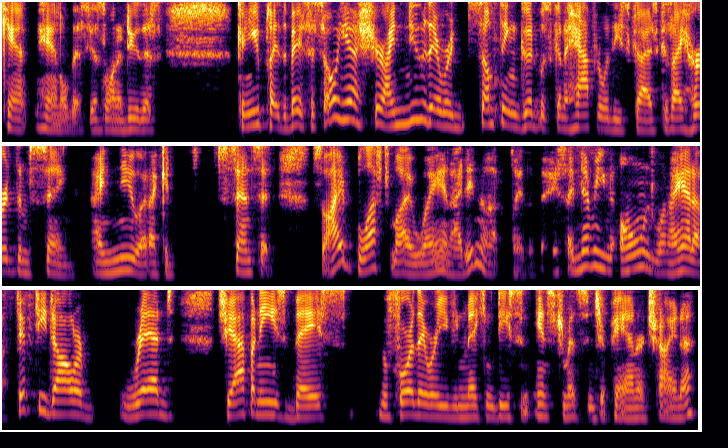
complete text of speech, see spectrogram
can't handle this. He doesn't want to do this. Can you play the bass? I said, Oh, yeah, sure. I knew there were something good was going to happen with these guys because I heard them sing. I knew it. I could sense it. So I bluffed my way and I didn't know how to play the bass. I never even owned one. I had a $50 red Japanese bass before they were even making decent instruments in Japan or China.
